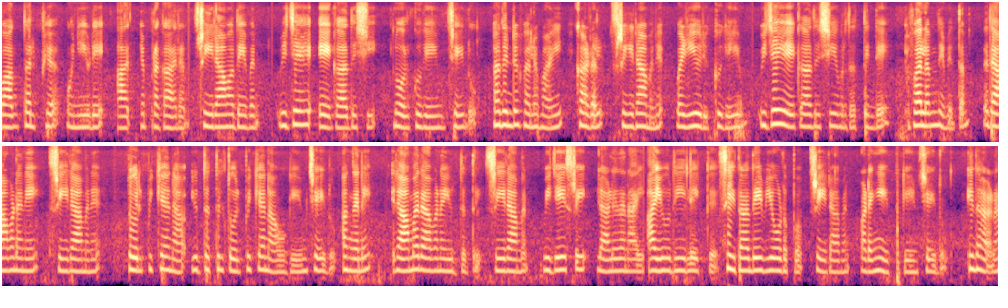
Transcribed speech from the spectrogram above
വാഗ്ദൽഭ്യ മുനിയുടെ ആജ്ഞപ്രകാരം ശ്രീരാമദേവൻ വിജയ ഏകാദശി നോൽക്കുകയും ചെയ്തു. അതിന്റെ ഫലമായി കടൽ ശ്രീരാമന് വഴിയൊരുക്കുകയും വിജയ ഏകാദശി വ്രതത്തിന്റെ ഫലം നിമിത്തം രാവണനെ ശ്രീരാമന് തോൽപ്പിക്കാനാ യുദ്ധത്തിൽ തോൽപ്പിക്കാനാവുകയും ചെയ്തു. അങ്ങനെ രാമരാവണ യുദ്ധത്തിൽ ശ്രീരാമൻ വിജയശ്രീ ലാളിതനായി അയോധ്യയിലേക്ക് സീതാദേവിയോടൊപ്പം ശ്രീരാമൻ മടങ്ങിയെത്തുകയും ചെയ്തു. ഇതാണ്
